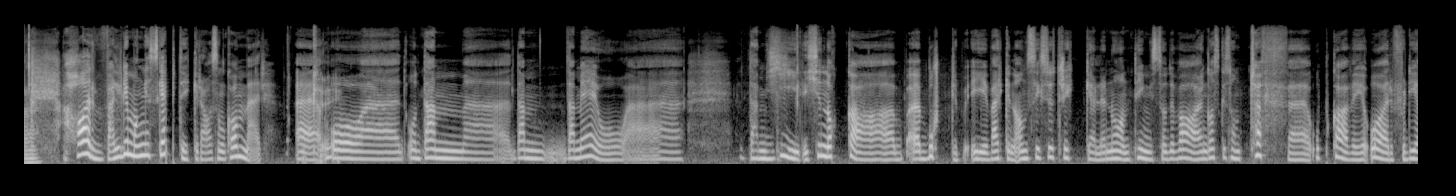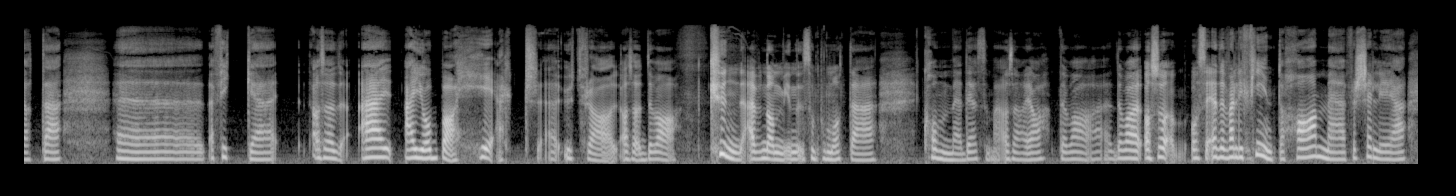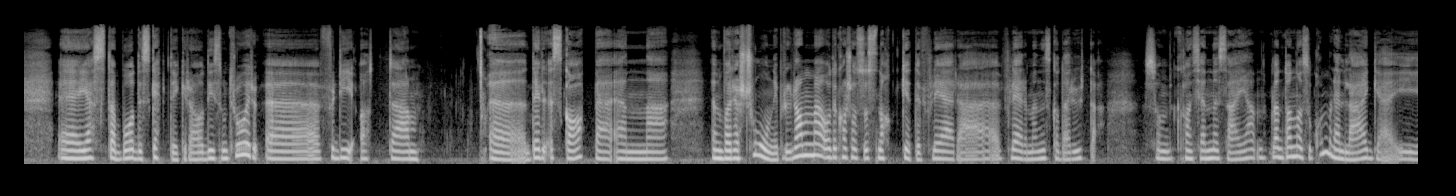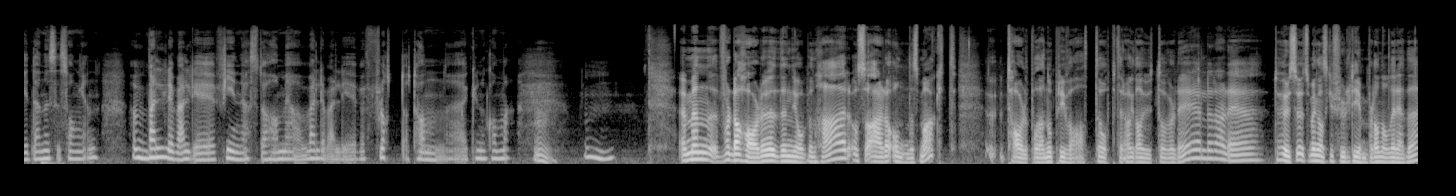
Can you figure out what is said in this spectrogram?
jeg har veldig mange skeptikere som kommer. Eh, Ok. og eh, og de, de, dem, dem er jo eh, De gir ikke noe eh, bort i, verken ansiktsuttrykk eller noen ting, så det var en ganske sånn tøff eh, oppgave i år, fordi at eh, jeg fikk eh, Altså, jeg, jeg jobba helt eh, ut fra Altså, det var kun evnene mine som på en måte kom med det som jeg Altså, ja, det var, det var Og så er det veldig fint å ha med forskjellige eh, gjester, både skeptikere og de som tror, eh, fordi at eh, eh, det skaper en eh, en variasjon i programmet, og det kanskje også snakker til flere, flere mennesker der ute som kan kjenne seg igjen. Blant annet så kommer det en lege i denne sesongen. En veldig, veldig fin gjest å ha med, og veldig, veldig flott at han eh, kunne komme. Mm. Mm. Eh, Men for da har du den jobben her, og så er det Åndenes makt. Tar du på deg noen private oppdrag da utover det, eller er det Det høres jo ut som en ganske full timeplan allerede.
